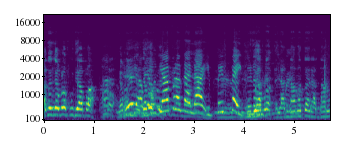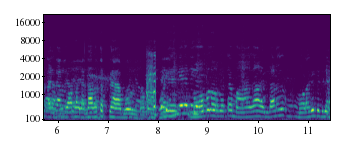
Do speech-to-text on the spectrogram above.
അത് നമ്മളെ പുതിയ ആപ്പിള പുതിയാപ്പിളൊന്നല്ല ഇപ്പൊ ഇപ്പൊ രണ്ടാമത്തെ രണ്ടാമത്തെ രണ്ടാമത്തെ നോമ്പ് തുറന്നിട്ട് മാങ്ങ എന്താണ് മുളക് ഇട്ടിട്ടില്ലേ?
